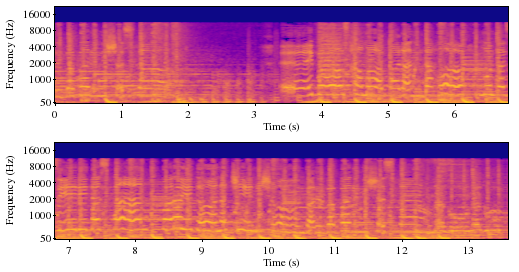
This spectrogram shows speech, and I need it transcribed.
بر ببر نشستم ای باز همه پرنده ها منتظری دستم، برای دانه چی نشان؟ بر ببر نشستم نگو نگو.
